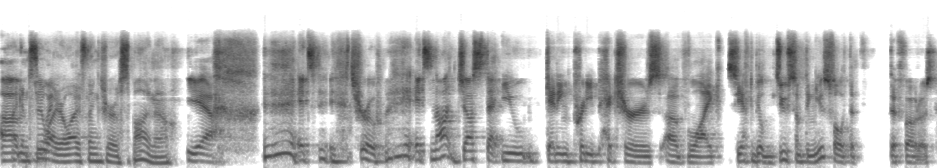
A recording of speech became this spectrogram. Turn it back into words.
Um, I can see why your wife thinks you're a spy now. Yeah, it's, it's, true. It's not just that you getting pretty pictures of like, so you have to be able to do something useful with the, the photos.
